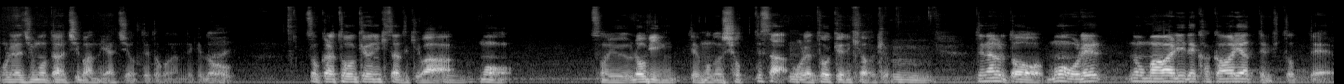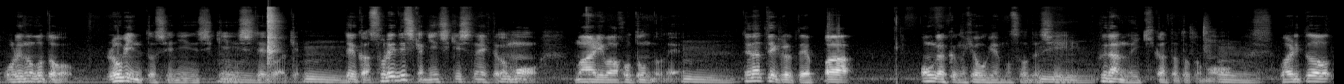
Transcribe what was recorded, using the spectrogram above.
俺は地元は千葉の八千代ってとこなんだけど、そこから東京に来た時は、もうそういうロビンっていうものを背負ってさ、俺は東京に来たわけよ、ってなるともう俺の周りで関わり合ってる人って俺のことをロビンとして認識してるわけ、っていうかそれでしか認識してない人がもう周りはほとんどで、ってなってくるとやっぱ音楽の表現もそうだし、普段の生き方とかも割と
